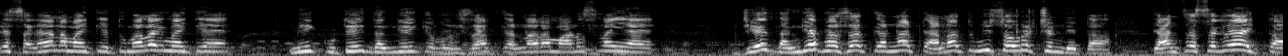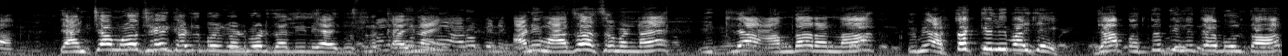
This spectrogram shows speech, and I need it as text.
ते सगळ्यांना माहिती आहे तुम्हालाही माहिती आहे मी कुठेही दंगे फसाद करणारा माणूस नाही आहे जे दंगे फसाद करणार त्यांना तुम्ही संरक्षण देता त्यांचं सगळं ऐकता. त्यांच्यामुळेच हे गडबड गडबड झालेली आहे दुसरं काही नाही. आणि माझं असं म्हणणं आहे इथल्या आमदारांना तुम्ही अटक केली पाहिजे. ज्या पद्धतीने त्या बोलतात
